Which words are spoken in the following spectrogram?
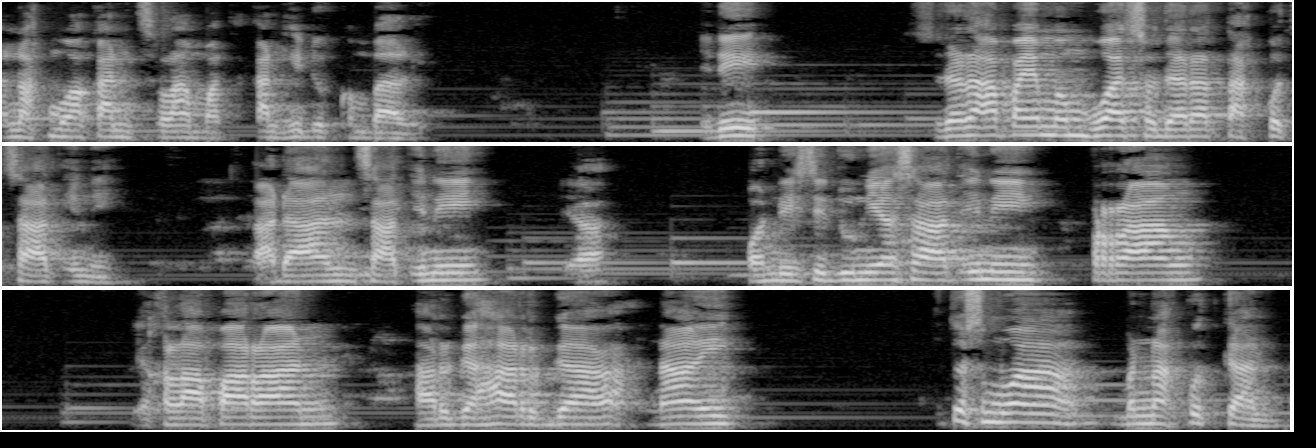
anakmu akan selamat akan hidup kembali. Jadi Saudara, apa yang membuat saudara takut saat ini? Keadaan saat ini, ya, kondisi dunia saat ini, perang, ya kelaparan, harga-harga naik, itu semua menakutkan.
